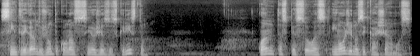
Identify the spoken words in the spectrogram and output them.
se entregando junto com nosso Senhor Jesus Cristo? Quantas pessoas, em onde nos encaixamos?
